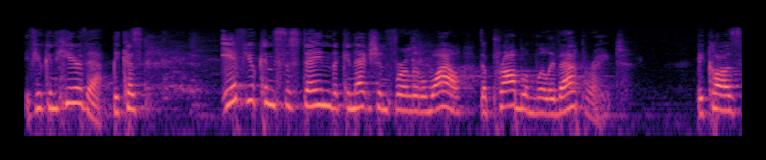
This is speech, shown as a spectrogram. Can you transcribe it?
if you can hear that because if you can sustain the connection for a little while the problem will evaporate. Because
